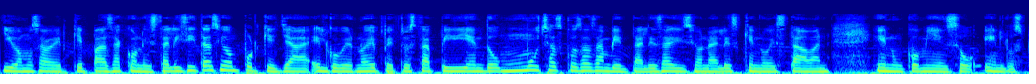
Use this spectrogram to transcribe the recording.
y vamos a ver qué pasa con esta licitación porque ya el gobierno de Petro está pidiendo muchas cosas ambientales adicionales que no estaban en un comienzo en los pliegos.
